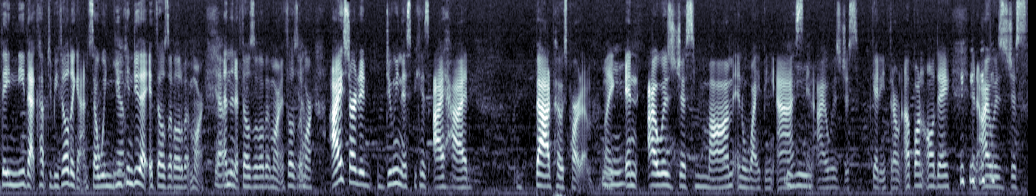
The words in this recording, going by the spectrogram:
they need that cup to be filled again so when you Yep. can do that it fills it a little bit more Yep. and then it fills a little bit more it fills a Yep. little more i started doing this because i had bad postpartum like Mhm. and i was just mom and wiping ass Mhm. and i was just getting thrown up on all day and i was just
